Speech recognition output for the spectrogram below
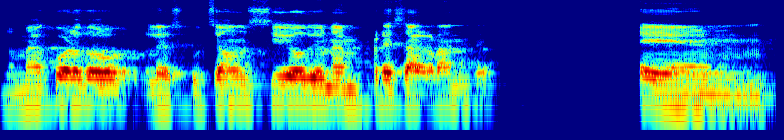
no me acuerdo, le escuché a un CEO de una empresa grande em,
